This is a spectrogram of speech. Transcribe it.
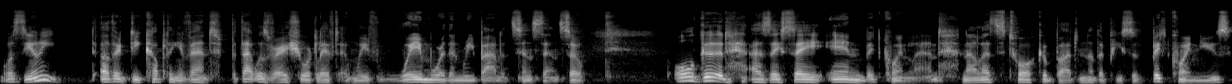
was the only other decoupling event, but that was very short lived and we've way more than rebounded since then. So, all good, as they say in Bitcoin land. Now, let's talk about another piece of Bitcoin news.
